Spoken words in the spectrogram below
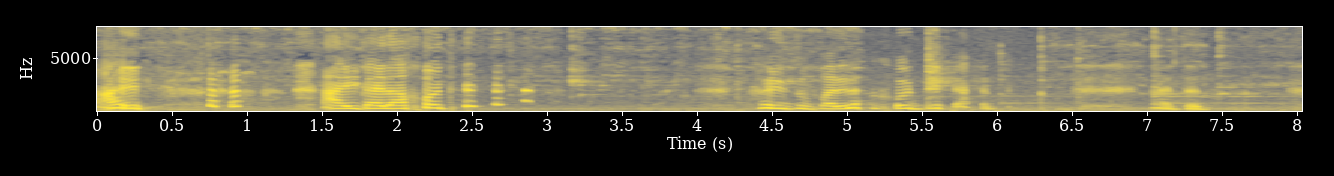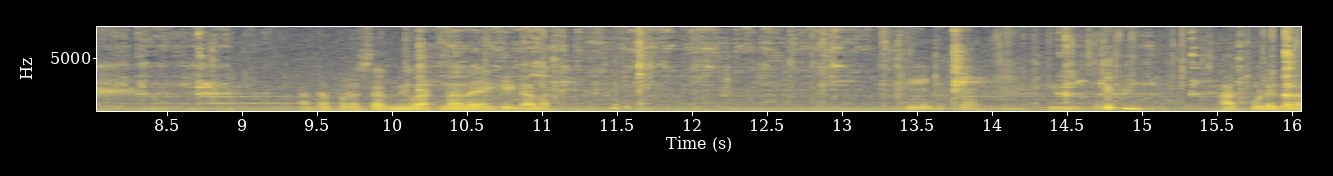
आई. आई काय दाखवते? आई सुपारी दाखवते. आता आता प्रसाद मी वाटणार आहे एकेकाला. आहे. हात पुढे करा.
